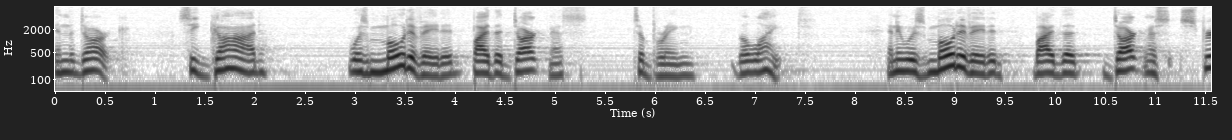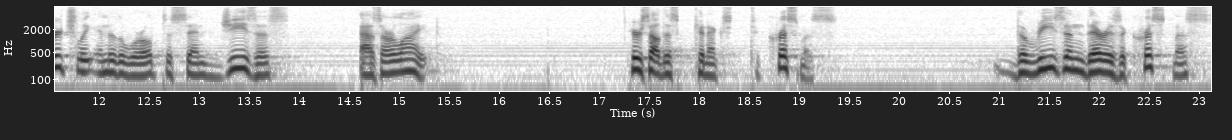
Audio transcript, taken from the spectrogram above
in the dark. See, God was motivated by the darkness to bring the light. And he was motivated by the darkness spiritually into the world to send Jesus as our light. Here's how this connects to Christmas. The reason there is a Christmas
